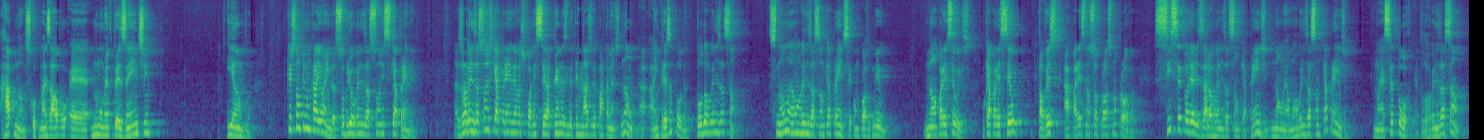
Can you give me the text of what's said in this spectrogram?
rápido não, desculpa, mas algo é, no momento presente e amplo. Questão que não caiu ainda, sobre organizações que aprendem. As organizações que aprendem, elas podem ser apenas em determinados departamentos. Não, a, a empresa toda, toda a organização. Senão não é uma organização que aprende, você concorda comigo? Não apareceu isso. O que apareceu, talvez apareça na sua próxima prova. Se setorializar a organização que aprende, não é uma organização que aprende. Não é setor, é toda organização.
